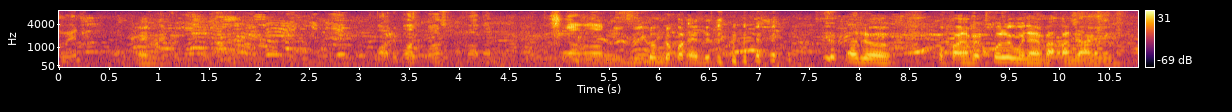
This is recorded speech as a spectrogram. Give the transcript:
Main. Belum dapat edit. Aduh, kepala sampai full punya Pak Panjang ini.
